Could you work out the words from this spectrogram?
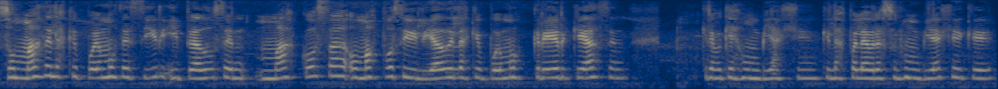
son más de las que podemos decir y traducen más cosas o más posibilidades de las que podemos creer que hacen. Creo que es un viaje, que las palabras son un viaje que,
